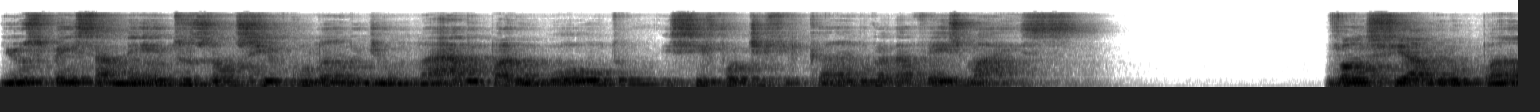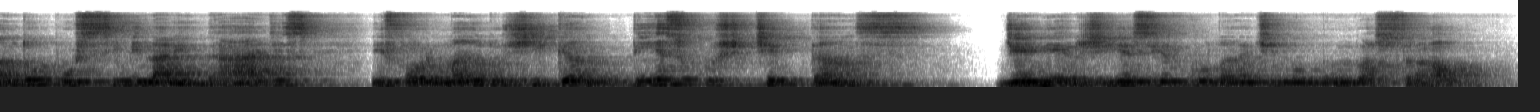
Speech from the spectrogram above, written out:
e os pensamentos vão circulando de um lado para o outro e se fortificando cada vez mais. Vão se agrupando por similaridades e formando gigantescos titãs de energia circulante no mundo astral.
